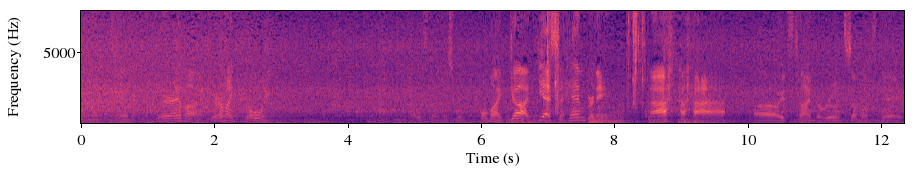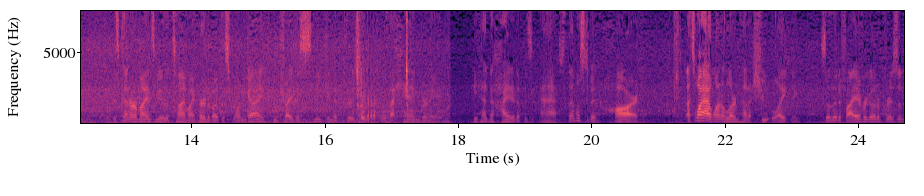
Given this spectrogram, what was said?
God damn it. Where am I? Where am I going? Oh, what's down this way? Oh my god, yes, a hand grenade! Ah ha ha! Oh, it's time to ruin someone's day. This kind of reminds me of the time I heard about this one guy who tried to sneak into prison with a hand grenade. He had to hide it up his ass. That must have been hard. That's why I want to learn how to shoot lightning, so that if I ever go to prison,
